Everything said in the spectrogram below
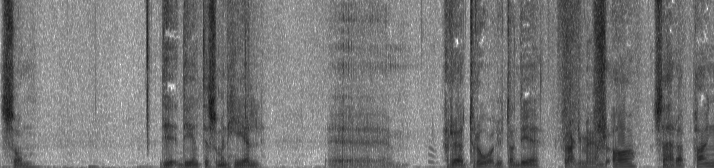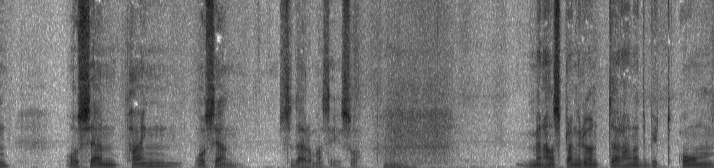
som det, det är inte som en hel eh, röd tråd utan det är Fragment. Ja, så här pang och sen pang och sen sådär om man säger så. Mm. Men han sprang runt där, han hade bytt om.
